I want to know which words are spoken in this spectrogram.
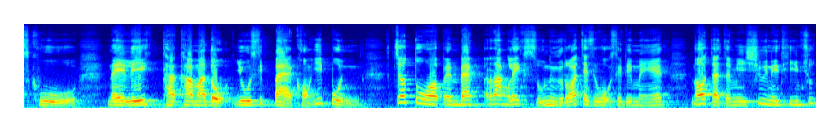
สคูลในลีกทาคามาโดะ U18 ของญี่ปุ่นเจ้าตัวเป็นแบ็กร่างเล็กสูง 176เซนติเมตรนอกจากจะมีชื่อในทีมชุด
